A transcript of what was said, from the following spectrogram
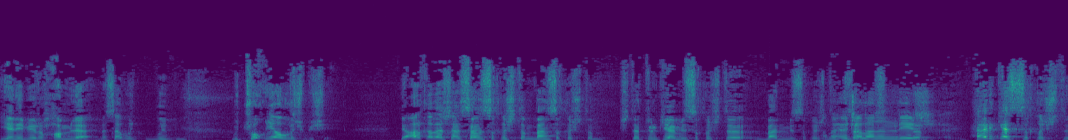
yeni bir hamle. Mesela bu, bu, bu çok yanlış bir şey. Ya arkadaşlar sen sıkıştın ben sıkıştım. İşte Türkiye mi sıkıştı ben mi sıkıştım? Ama Öcalan'ın bir Herkes sıkıştı.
